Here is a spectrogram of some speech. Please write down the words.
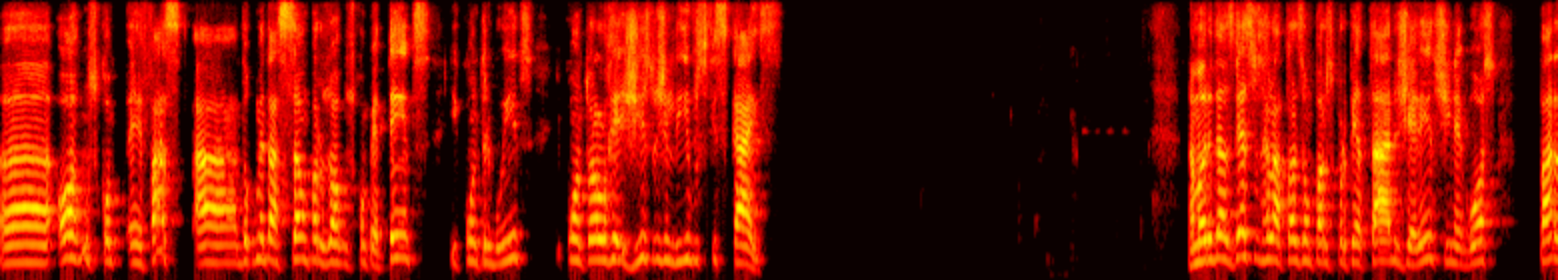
uh, órgãos, é, faz a documentação para os órgãos competentes e contribuintes e controla o registro de livros fiscais. Na maioria das vezes, os relatórios vão para os proprietários, gerentes de negócio, para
